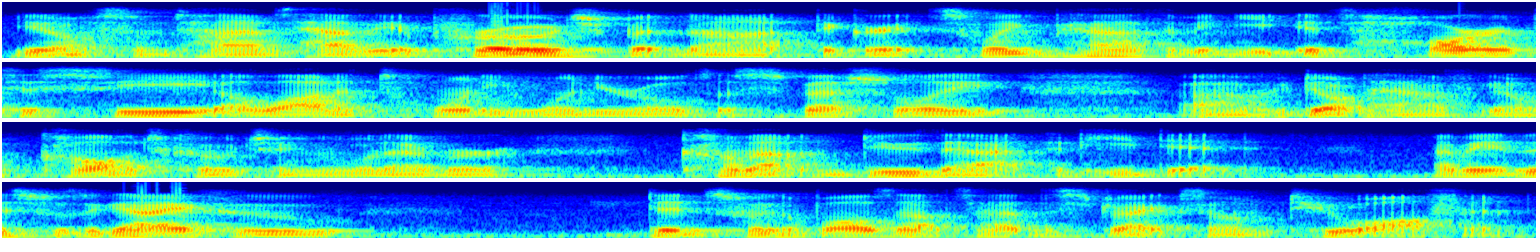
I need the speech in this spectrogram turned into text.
you know, sometimes have the approach but not the great swing path. I mean, it's hard to see a lot of 21 year olds, especially uh, who don't have you know college coaching or whatever, come out and do that, and he did. I mean, this was a guy who didn't swing at balls outside the strike zone too often.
